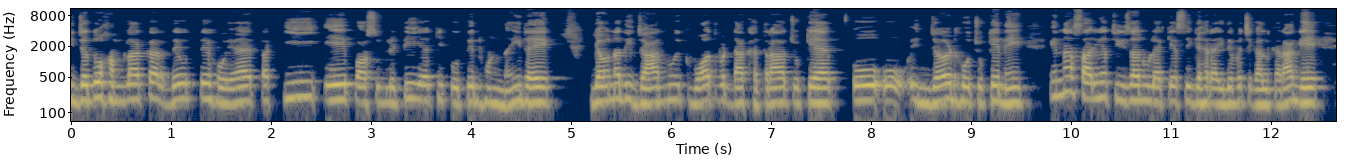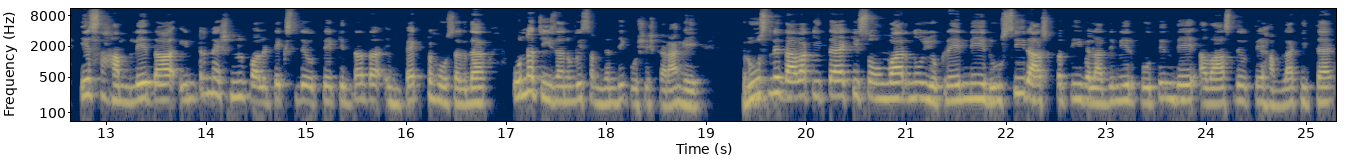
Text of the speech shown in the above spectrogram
ਕਿ ਜਦੋਂ ਹਮਲਾ ਘਰ ਦੇ ਉੱਤੇ ਹੋਇਆ ਹੈ ਤਾਂ ਕੀ ਇਹ ਪੋਸਿਬਿਲਿਟੀ ਹੈ ਕਿ ਪੁਤਿਨ ਹੁਣ ਨਹੀਂ ਰਹੇ ਜਾਂ ਉਹਨਾਂ ਦੀ ਜਾਨ ਨੂੰ ਇੱਕ ਬਹੁਤ ਵੱਡਾ ਖਤਰਾ ਆ ਚੁੱਕਿਆ ਹੈ, ਉਹ ਉਹ ਇੰਜਰਡ ਹੋ ਚੁੱਕੇ ਨੇ? ਇਹਨਾਂ ਸਾਰੀਆਂ ਚੀਜ਼ਾਂ ਨੂੰ ਲੈ ਕੇ ਅਸੀਂ ਗਹਿਰਾਈ ਦੇ ਵਿੱਚ ਗੱਲ ਕਰਾਂਗੇ। ਇਸ ਹਮਲੇ ਦਾ ਇੰਟਰਨੈਸ਼ਨਲ ਪੋਲਿਟਿਕਸ ਦੇ ਉੱਤੇ ਕਿੱਦਾਂ ਦਾ ਇੰਪੈਕਟ ਹੋ ਸਕਦਾ ਉਹਨਾਂ ਚੀਜ਼ਾਂ ਨੂੰ ਵੀ ਸਮਝਣ ਦੀ ਕੋਸ਼ਿਸ਼ ਕਰਾਂਗੇ। ਰੂਸ ਨੇ ਦਾਅਵਾ ਕੀਤਾ ਹੈ ਕਿ ਸੋਮਵਾਰ ਨੂੰ ਯੂਕਰੇਨ ਨੇ ਰੂਸੀ ਰਾਸ਼ਟਰਪਤੀ ਵਲਾਦੀਮੀਰ ਪੁਤਿਨ ਦੇ ਆਵਾਸ ਦੇ ਉੱਤੇ ਹਮਲਾ ਕੀਤਾ ਹੈ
